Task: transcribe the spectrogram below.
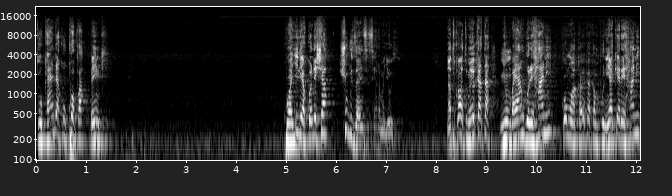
tukaenda kukopa benki kwa ajili ya kuendesha shughuli za NCCR Mageuzi, na tukawa tumeweka hata nyumba yangu rehani, kwa akaweka kampuni yake rehani,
